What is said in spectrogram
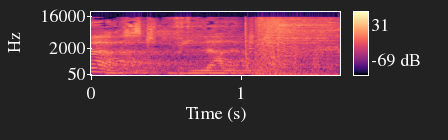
First blood.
